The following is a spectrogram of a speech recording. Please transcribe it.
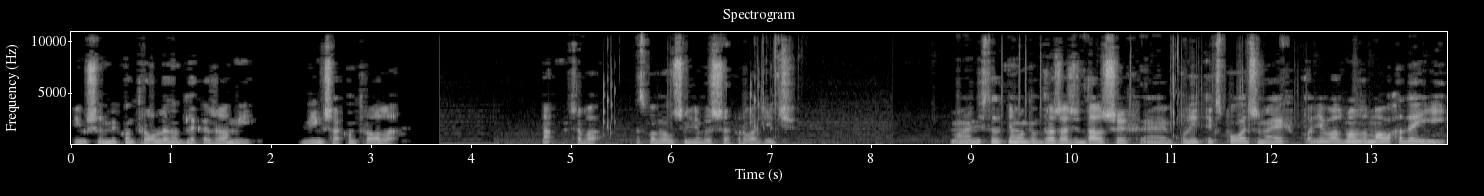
Zwiększymy kontrolę nad lekarzami. Większa kontrola. A, trzeba słowa uczelnie wyższe wprowadzić. No, niestety nie mogę wdrażać dalszych e, polityk społecznych, ponieważ mam za mało HDI.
